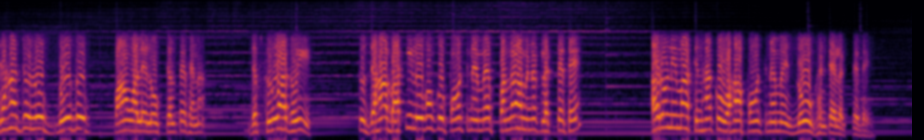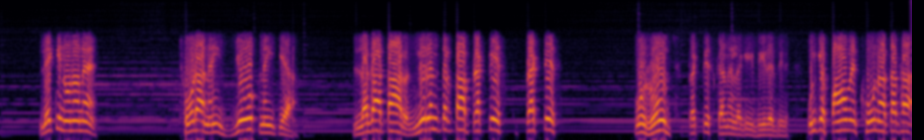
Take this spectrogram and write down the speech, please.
जहाँ जो लोग दो दो पाँव वाले लोग चलते थे ना, जब शुरुआत हुई तो जहाँ बाकी लोगों को पहुँचने में पंद्रह मिनट लगते थे, अरुणिमा सिन्हा को वहाँ पहुँचने में दो घंटे लगते थे। लेकिन उन्होंने छोड़ा नहीं गिव नहीं किया। लगातार निरंतरता प्रैक्टिस प्रैक्टिस, वो रोज प्रैक्टिस करने लगी धीरे धीरे उनके पाँव में खून आता था,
